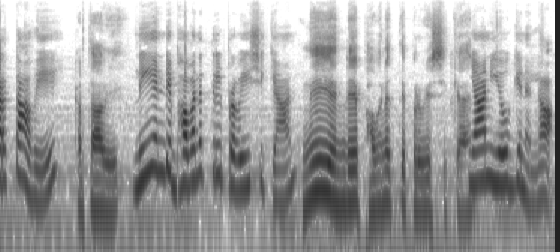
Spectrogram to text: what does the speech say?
കർത്താവേ കർത്താവേ നീ എന്റെ ഭവനത്തിൽ പ്രവേശിക്കാൻ നീ എന്റെ ഭവനത്തിൽ പ്രവേശിക്കാൻ ഞാൻ യോഗ്യനല്ല.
